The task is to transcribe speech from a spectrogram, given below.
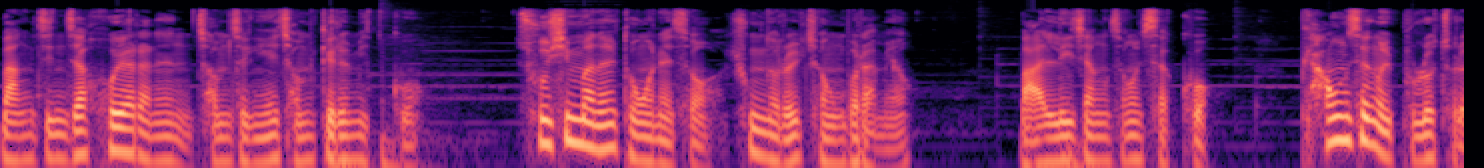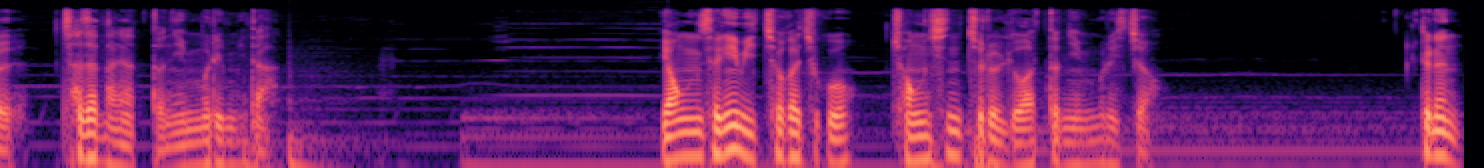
망진자 호야라는 점쟁이의 점괘를 믿고 수십만을 동원해서 흉노를 정벌하며 만리장성을 쌓고 평생을 불로초를 찾아다녔던 인물입니다. 영생에 미쳐가지고 정신줄을 놓았던 인물이죠. 그는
